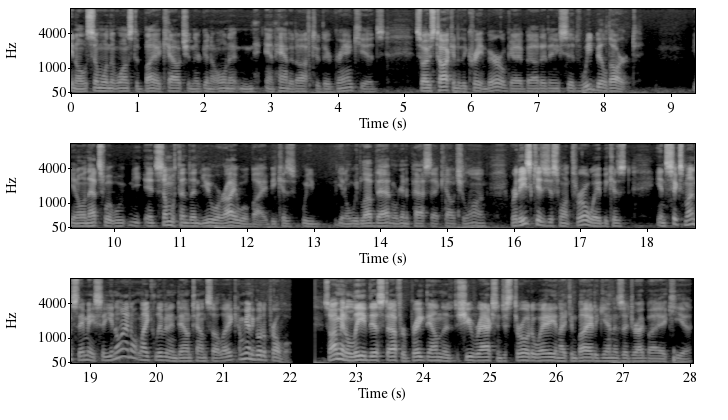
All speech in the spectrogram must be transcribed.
you know, someone that wants to buy a couch and they're going to own it and, and hand it off to their grandkids. So I was talking to the crate and barrel guy about it, and he said, "We build art, you know, and that's what we, it's something that you or I will buy because we, you know, we love that, and we're going to pass that couch along. Where these kids just want throwaway because in six months they may say, you know, I don't like living in downtown Salt Lake. I'm going to go to Provo." So I'm going to leave this stuff or break down the shoe racks and just throw it away, and I can buy it again as I drive by IKEA.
